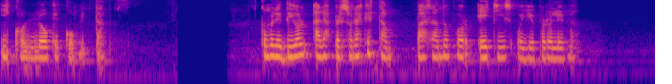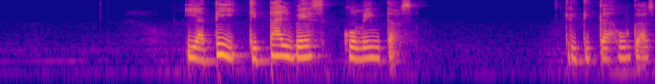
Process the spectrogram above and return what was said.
y con lo que comentamos. Como les digo a las personas que están pasando por X o Y problema, y a ti que tal vez comentas, criticas, juzgas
